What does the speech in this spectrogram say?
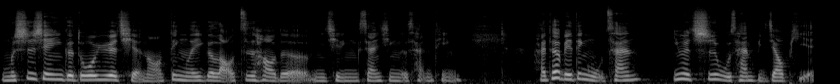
我们事先一个多月前哦，订了一个老字号的米其林三星的餐厅，还特别订午餐，因为吃午餐比较便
